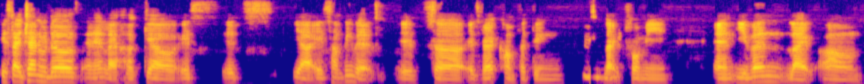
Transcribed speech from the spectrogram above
it's like dry noodles and then like herkiao. It's it's yeah, it's something that it's uh it's very comforting Mhm. like for me, and even like um,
